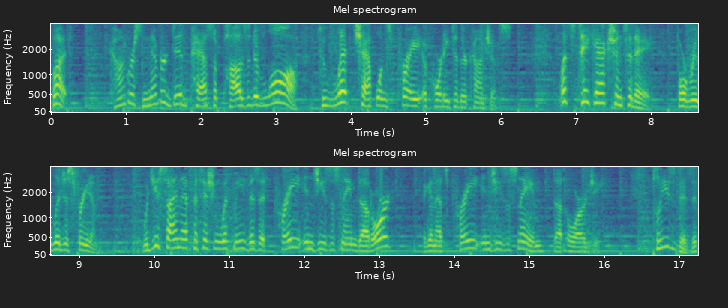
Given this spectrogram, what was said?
But Congress never did pass a positive law to let chaplains pray according to their conscience. Let's take action today for religious freedom. Would you sign that petition with me? Visit prayinjesusname.org. Again, that's prayinjesusname.org. Please visit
